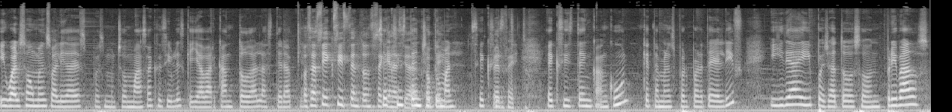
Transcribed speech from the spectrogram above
Igual son mensualidades pues mucho más accesibles que ya abarcan todas las terapias. O sea sí existe entonces aquí existe en la ciudad. En Chetumal sí existe. Perfecto. Existe en Cancún que también es por parte del DIF y de ahí pues ya todos son privados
